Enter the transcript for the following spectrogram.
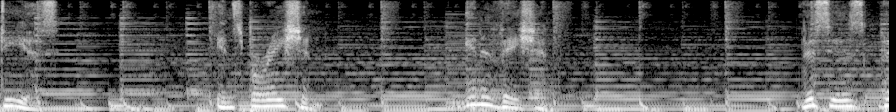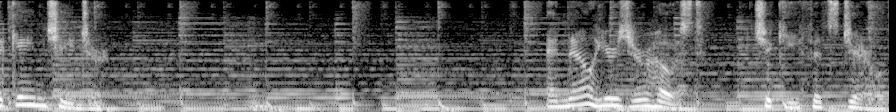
ideas, inspiration, innovation. This is The Game Changer. And now here's your host, Chicky Fitzgerald.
